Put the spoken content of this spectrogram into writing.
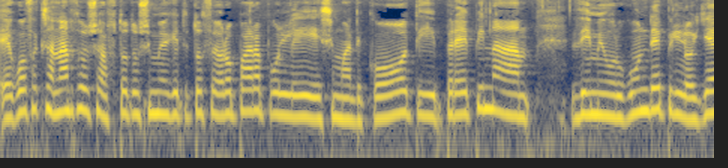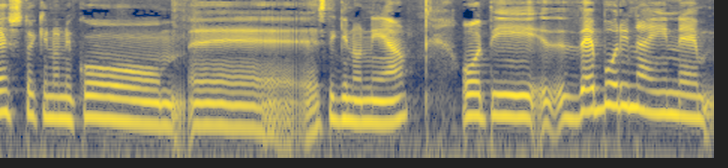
εγώ θα ξανάρθω σε αυτό το σημείο γιατί το θεωρώ πάρα πολύ σημαντικό ότι πρέπει να δημιουργούνται επιλογές στο κοινωνικό, ε, στην κοινωνία ότι δεν μπορεί να είναι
